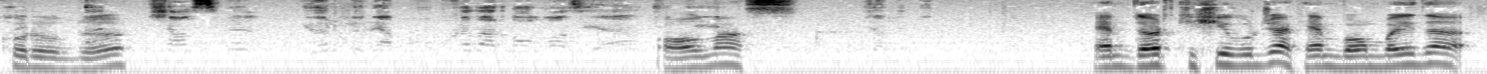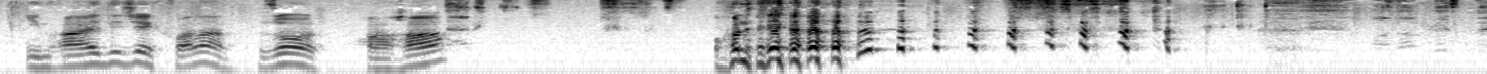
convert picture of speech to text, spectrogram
kuruldu. kuruldu. Ben şansını görmüyorum. Ya bu, kadar da olmaz ya. Olmaz. Hem 4 kişiyi vuracak hem bombayı da imha edecek falan. Zor. Aha. O ne ya? Adam resmen iki Aa,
